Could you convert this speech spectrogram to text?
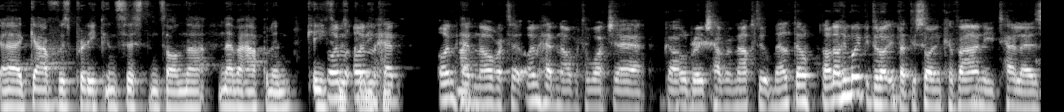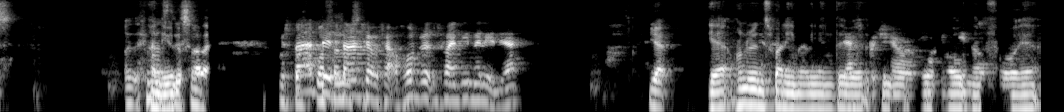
uh, Gav was pretty consistent on that. Never happening. Keith was I'm, pretty I'm head. I'm heading over to I'm heading over to watch uh, Goldbridge having an absolute meltdown. Although he might be delighted that they signed Cavani, Telles. Who And else the other sign? Was that What this fellas? Sancho at 120 million, yeah? Yeah. Yeah, 120 million. They were, Desperate they were fucking holding teams. for, yeah.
